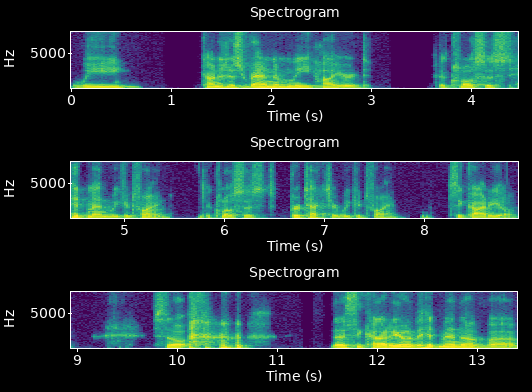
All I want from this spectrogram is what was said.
we kind of just randomly hired the closest hitman we could find, the closest protector we could find, Sicario. So the Sicario, the hitman of uh,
